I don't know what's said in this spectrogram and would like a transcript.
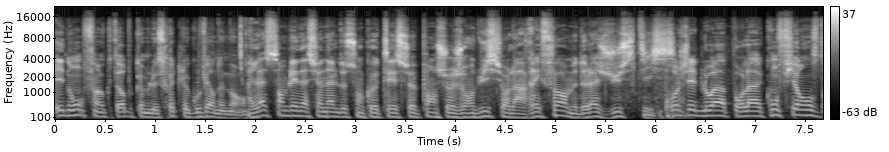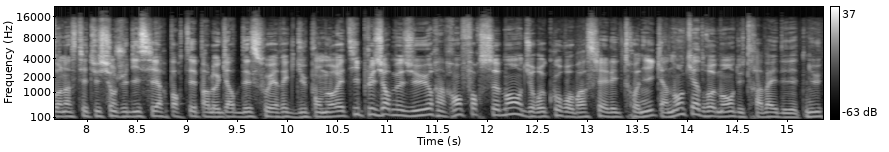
et non fin octobre comme le souhaite le gouvernement. L'Assemblée nationale de son côté se penche aujourd'hui sur la réforme de la justice. Projet de loi pour la confiance dans l'institution judiciaire porté par le garde des Sceaux Éric Dupont-Moretti. Plusieurs mesures, un renforcement du recours au bracelet électronique, un encadrement du travail des détenus,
